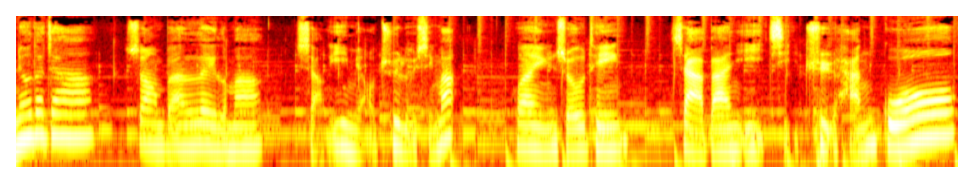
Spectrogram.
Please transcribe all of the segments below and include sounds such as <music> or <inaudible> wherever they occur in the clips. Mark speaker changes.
Speaker 1: 妞，大家上班累了吗？想一秒去旅行吗？欢迎收听，下班一起去韩国哦。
